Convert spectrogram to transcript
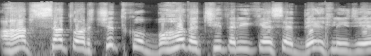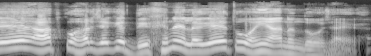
आप सत और चित को बहुत अच्छी तरीके से देख लीजिए, आपको हर जगह दिखने लगे तो वहीं आनंद हो जाएगा।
